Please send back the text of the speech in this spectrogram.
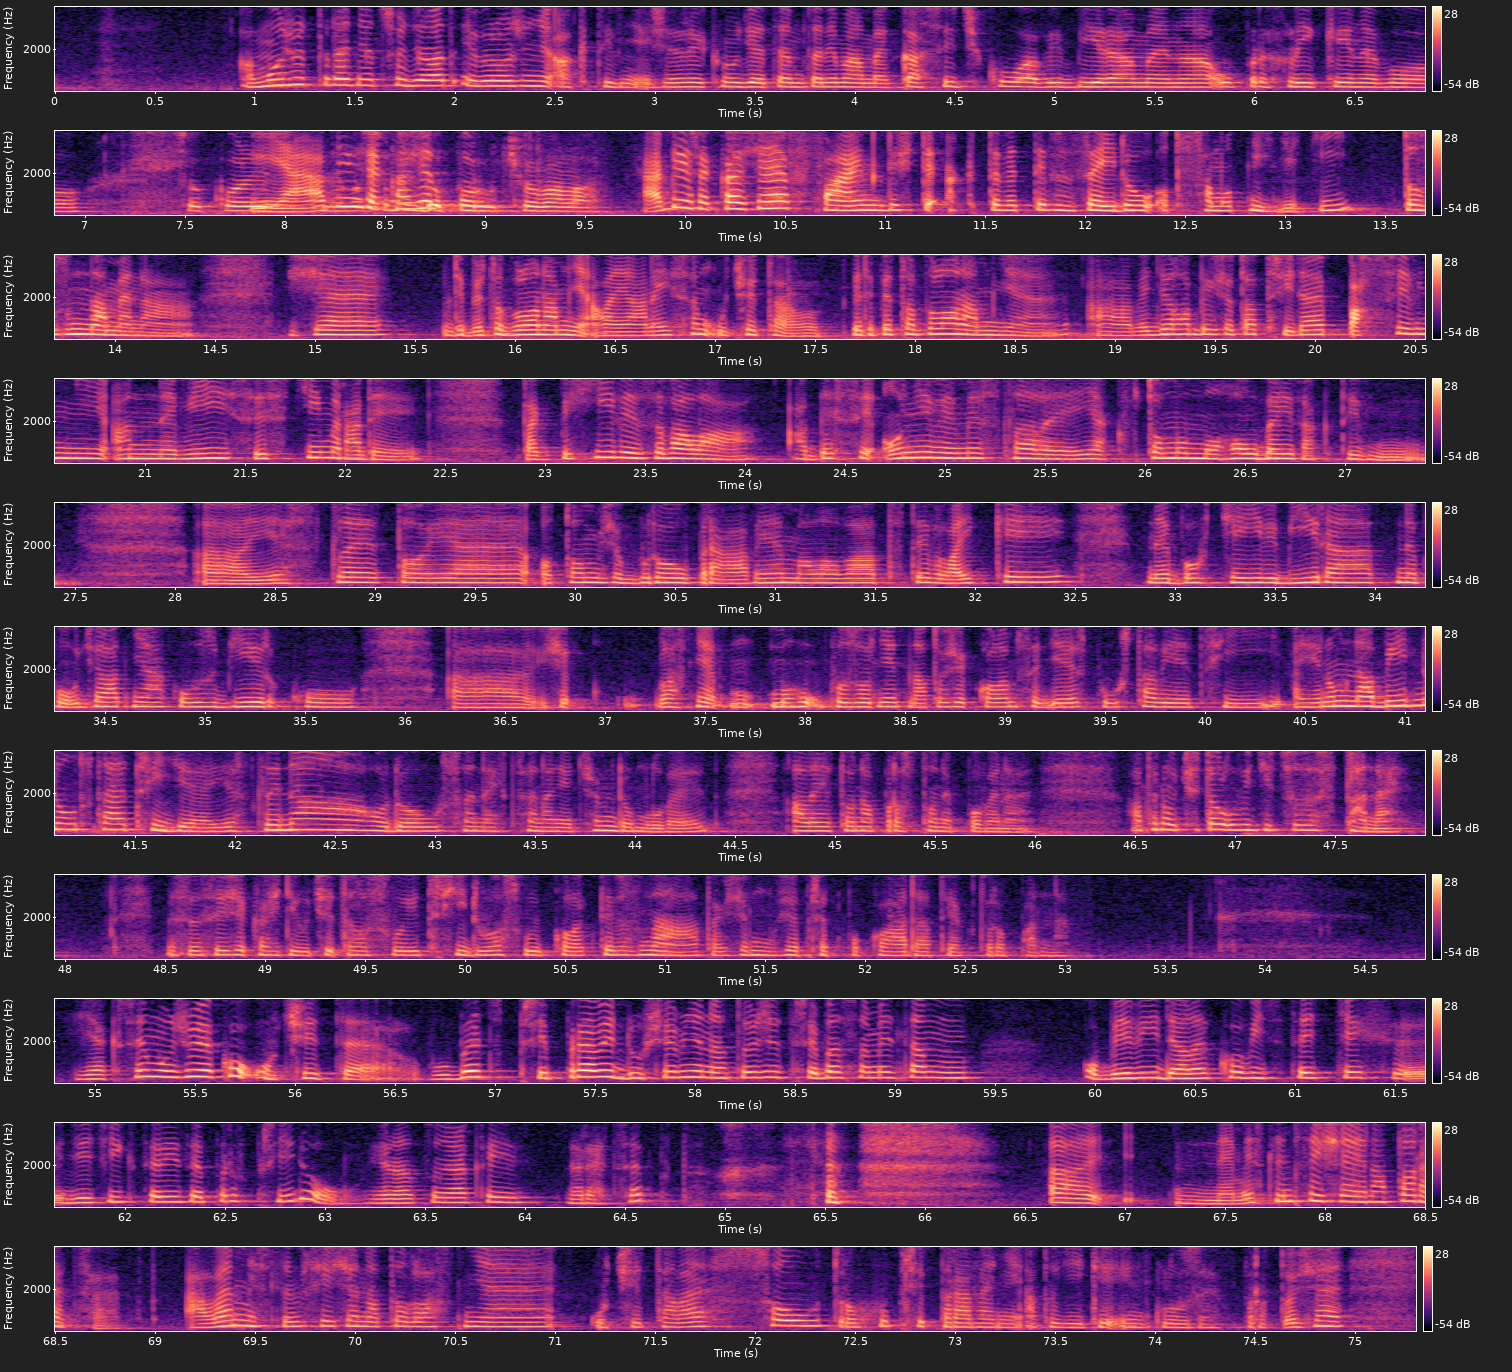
A můžu teda něco dělat i vyloženě aktivně, že řeknu dětem, tady máme kasičku a vybíráme na uprchlíky nebo cokoliv, já bych nebo řekla, bych že, doporučovala. Já bych řekla, že je fajn, když ty aktivity vzejdou od samotných dětí. To znamená, že kdyby to bylo na mě, ale já nejsem učitel, kdyby to bylo na mě a viděla bych, že ta třída je pasivní a neví si s tím rady, tak bych jí vyzvala, aby si oni vymysleli, jak v tom mohou být aktivní. Jestli to je o tom, že budou právě malovat ty vlajky, nebo chtějí vybírat, nebo udělat nějakou sbírku, že vlastně mohu upozornit na to, že kolem se děje spousta věcí a jenom nabídnout té třídě, jestli náhodou se nechce na něčem domluvit, ale je to naprosto nepovinné. A ten učitel uvidí, co se stane. Myslím si, že každý učitel svoji třídu a svůj kolektiv zná, takže může předpokládat, jak to dopadne. Jak se můžu jako učitel vůbec připravit duševně na to, že třeba se mi tam objeví daleko víc teď těch dětí, které teprve přijdou? Je na to nějaký recept? Nemyslím si, že je na to recept. Ale myslím si, že na to vlastně učitelé jsou trochu připraveni a to díky inkluzi, protože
